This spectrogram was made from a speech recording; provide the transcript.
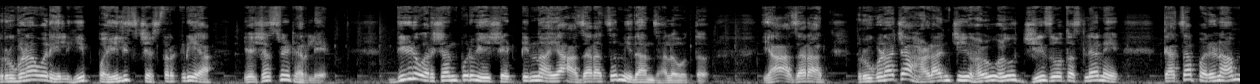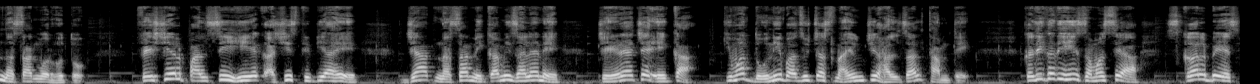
रुग्णावरील ही पहिलीच शस्त्रक्रिया यशस्वी ठरली आहे. दीड वर्षांपूर्वी शेट्टींना या आजाराचं निदान झालं होतं. या आजारात रुग्णाच्या हाडांची हळूहळू झीज होत असल्याने त्याचा परिणाम नसांवर होतो. फेशियल पाल्सी ही एक अशी स्थिती आहे ज्यात नसा निकामी झाल्याने चेहऱ्याच्या एका किंवा दोन्ही बाजूच्या स्नायूंची हालचाल थांबते. कधी कधी ही समस्या स्कल बेस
